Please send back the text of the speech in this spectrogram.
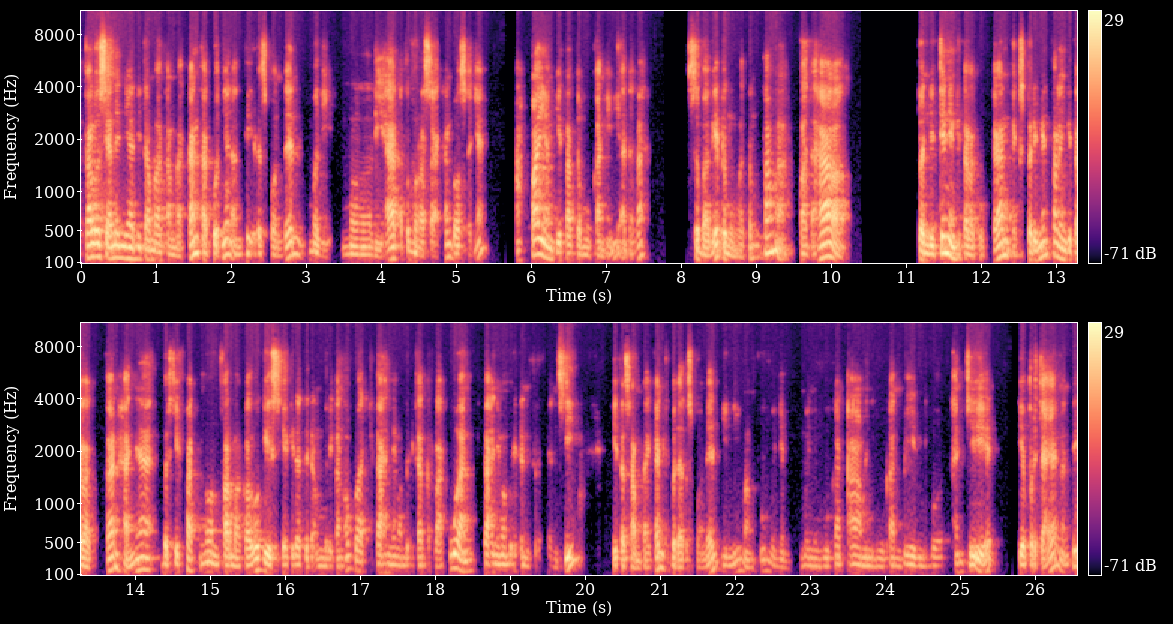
kalau seandainya ditambah-tambahkan, takutnya nanti responden melihat atau merasakan bahwasanya apa yang kita temukan ini adalah sebagai pengobatan utama. Padahal penelitian yang kita lakukan, eksperimental yang kita lakukan hanya bersifat non farmakologis ya kita tidak memberikan obat, kita hanya memberikan perlakuan, kita hanya memberikan intervensi, kita sampaikan kepada responden ini mampu menyembuhkan A, menyembuhkan B, menyembuhkan C ya. Dia percaya nanti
